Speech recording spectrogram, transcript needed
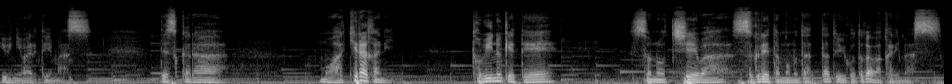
いうふうに言われています。ですからもう明らかに飛び抜けてその知恵は優れたものだったということが分かります。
